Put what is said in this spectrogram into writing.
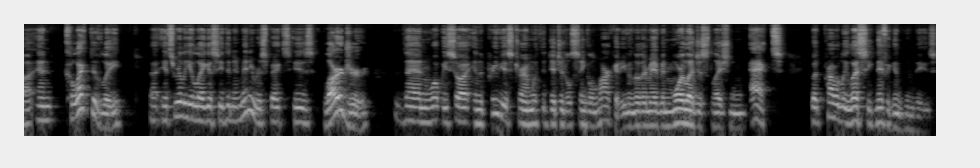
Uh, and collectively, uh, it's really a legacy that, in many respects, is larger than what we saw in the previous term with the digital single market, even though there may have been more legislation acts, but probably less significant than these.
